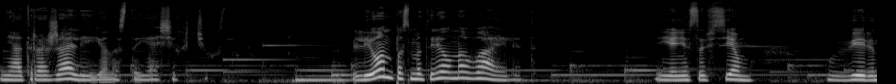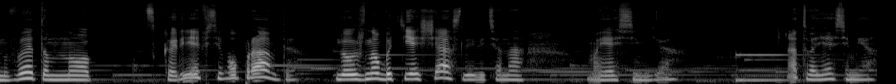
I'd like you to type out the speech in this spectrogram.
не отражали ее настоящих чувств. Леон посмотрел на Вайлет. Я не совсем уверен в этом, но, скорее всего, правда. Должно быть, я счастлив, ведь она моя семья. А твоя семья?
